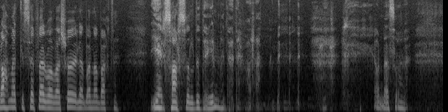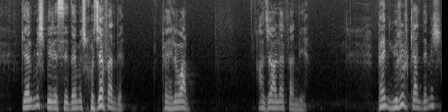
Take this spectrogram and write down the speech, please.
Rahmetli Sefer Baba şöyle bana baktı. Yer sarsıldı değil mi dedi falan. Ondan sonra gelmiş birisi demiş Hoca Efendi, pehlivan, Hacı Ali Efendi'ye. Ben yürürken demiş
